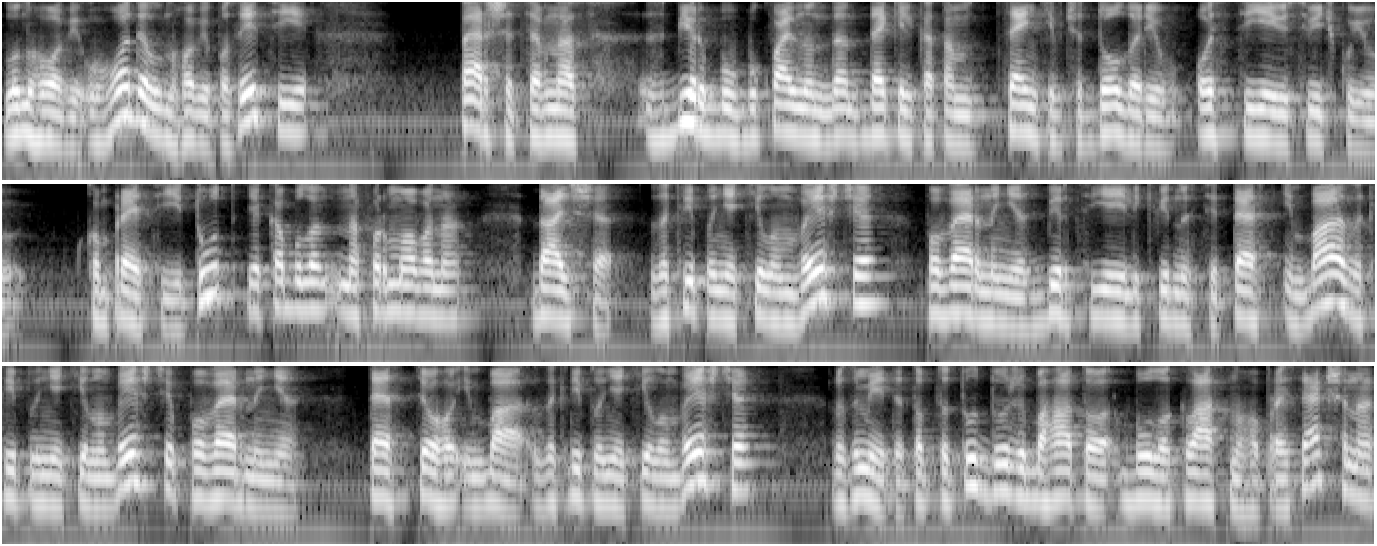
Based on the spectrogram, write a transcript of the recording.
лонгові угоди, лонгові позиції. Перше, це в нас збір був буквально на декілька там центів чи доларів ось цією свічкою компресії тут, яка була наформована. Далі закріплення тілом вище, повернення, збір цієї ліквідності, тест імба, закріплення тілом вище, повернення, тест цього імба, закріплення тілом вище. Розумієте? Тобто тут дуже багато було класного прайс-екшена,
